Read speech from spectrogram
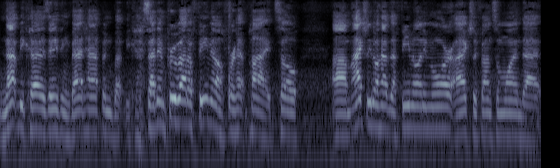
not because anything bad happened, but because I didn't prove out a female for Het Pied. So um, I actually don't have that female anymore. I actually found someone that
